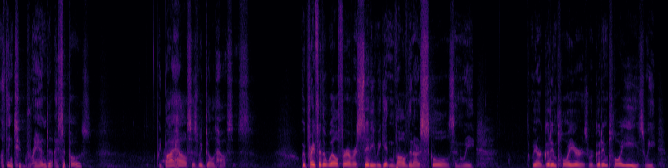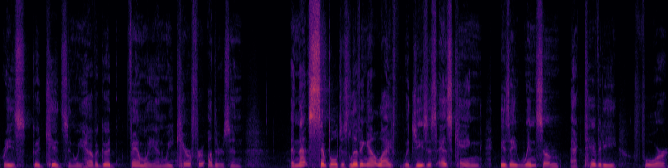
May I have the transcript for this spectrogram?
Nothing too grand, I suppose. We buy houses, we build houses. We pray for the welfare of our city. We get involved in our schools and we, we are good employers. We're good employees. We raise good kids and we have a good family and we care for others and and that simple, just living out life with Jesus as King, is a winsome activity for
